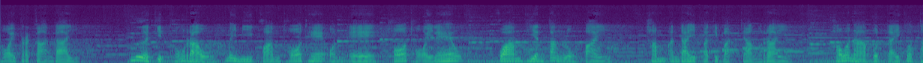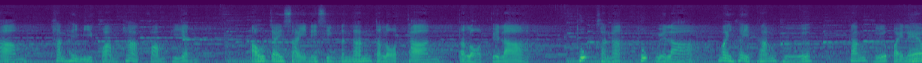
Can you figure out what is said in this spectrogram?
ถอยประการใด เมื่อจิตของเราไม่มีความท้อแท้อ่อนแอ ท้อถอยแล้ว ความเพียรตั้งลงไปทำอันใดปฏิบัติอย่างไร ภาวนาบทใดก็ตาม ท่านให้มีความภาคความเพียร เอาใจใส่ในสิ่งนั้นๆ ตลอดการ ตลอดเวลา ทุกขณะทุกเวลาไม่ให้พลั้งเผลอพลั้งเผลอไปแล้ว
